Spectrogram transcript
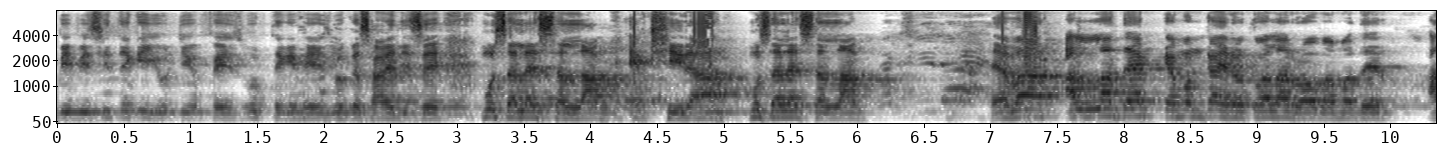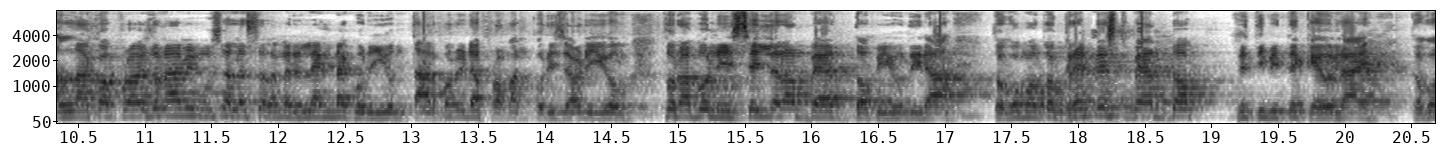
বিবিসি থেকে, ইউটিউব, ফেসবুক থেকে, ফেসবুকে ছাড়ে দিছে মুসাল্লাহ সাল্লাম এক শিরা মুসাল্লাহ সাল্লাম এবার আল্লাহ দেখ কেমন গায়রতওয়ালা রব আমাদের। আল্লাহ ক প্রয়োজন আমি মুসা আল্লাহ সাল্লামের ল্যাংডা করিও তারপর এটা প্রমাণ করি জড়িও তোরা বনি সেইলারা বেদ দপ ইহুদিরা। তোকে মতো গ্রেটেস্ট বেদ দপ পৃথিবীতে কেউ নাই। তোকে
